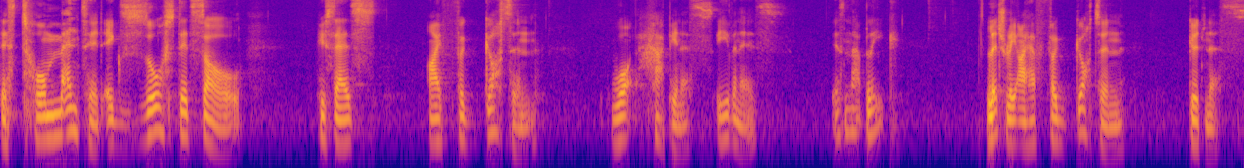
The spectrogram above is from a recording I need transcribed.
this tormented, exhausted soul who says, I've forgotten what happiness even is. Isn't that bleak? Literally, I have forgotten goodness.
